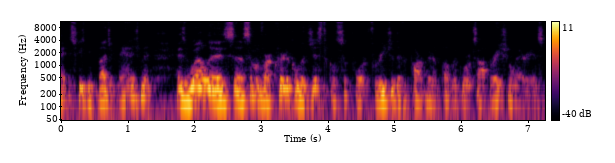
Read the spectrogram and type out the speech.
excuse me, budget management, as well as uh, some of our critical logistical support for each of the Department of Public Works operational areas.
